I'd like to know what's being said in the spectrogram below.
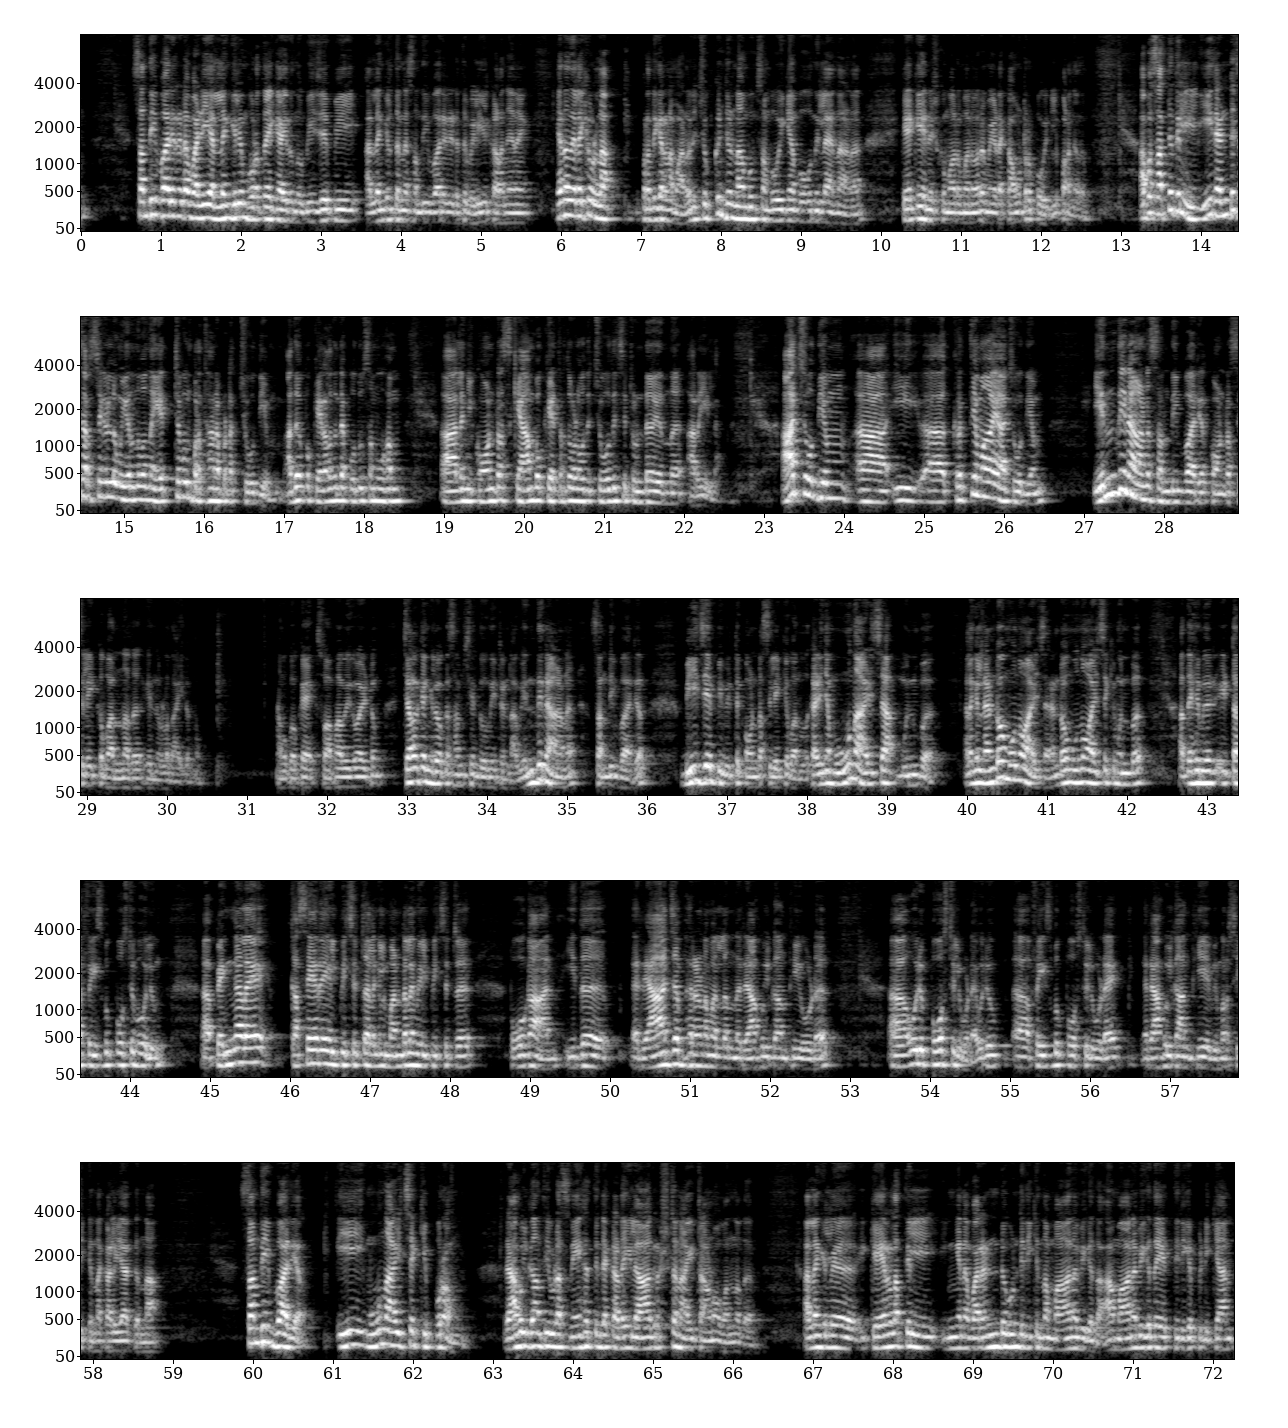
സന്ദീപ് വാര്യരുടെ വഴി അല്ലെങ്കിലും പുറത്തേക്കായിരുന്നു ബി ജെ പി അല്ലെങ്കിൽ തന്നെ സന്ദീപ് വാര്യരുടെ എടുത്ത് വെളിയിൽ കളഞ്ഞേനെ എന്ന നിലയ്ക്കുള്ള പ്രതികരണമാണ്. ഒരു ചുക്കും ചുണ്ണാമ്പും സംഭവിക്കാൻ പോകുന്നില്ല എന്നാണ് കെ കെ അനീഷ് കുമാർ മനോരമയുടെ കൗണ്ടർ പോയിന്റിൽ പറഞ്ഞത്. അപ്പൊ സത്യത്തിൽ ഈ രണ്ട് ചർച്ചകളിലും ഉയർന്നു വന്ന ഏറ്റവും പ്രധാനപ്പെട്ട ചോദ്യം അത് ഇപ്പോൾ കേരളത്തിന്റെ പൊതുസമൂഹം അല്ലെങ്കിൽ കോൺഗ്രസ് ക്യാമ്പൊക്കെ എത്രത്തോളം അത് ചോദിച്ചിട്ടുണ്ട് എന്ന് അറിയില്ല. ആ ചോദ്യം ഈ കൃത്യമായ ആ ചോദ്യം എന്തിനാണ് സന്ദീപ് വാര്യർ കോൺഗ്രസിലേക്ക് വന്നത് എന്നുള്ളതായിരുന്നു. നമുക്കൊക്കെ സ്വാഭാവികമായിട്ടും ചിലർക്കെങ്കിലുമൊക്കെ സംശയം തോന്നിയിട്ടുണ്ടാവും. എന്തിനാണ് Sandeep Warrier B J P വിട്ട് കോൺഗ്രസിലേക്ക് വന്നത്? കഴിഞ്ഞ മൂന്നാഴ്ച മുൻപ് അല്ലെങ്കിൽ രണ്ടോ മൂന്നോ ആഴ്ച രണ്ടോ മൂന്നോ ആഴ്ചയ്ക്ക് മുൻപ് അദ്ദേഹം ഇട്ട ഫേസ്ബുക്ക് പോസ്റ്റ് പോലും പെങ്ങളെ കസേര ഏൽപ്പിച്ചിട്ട് അല്ലെങ്കിൽ മണ്ഡലം ഏൽപ്പിച്ചിട്ട് പോകാൻ ഇത് രാജഭരണമല്ലെന്ന് രാഹുൽ ഗാന്ധിയോട് ഒരു പോസ്റ്റിലൂടെ ഒരു ഫേസ്ബുക്ക് പോസ്റ്റിലൂടെ രാഹുൽ ഗാന്ധിയെ വിമർശിക്കുന്ന കളിയാക്കുന്ന സന്ദീപ് വാര്യർ ഈ മൂന്നാഴ്ചയ്ക്കിപ്പുറം രാഹുൽ ഗാന്ധിയുടെ സ്നേഹത്തിന്റെ കടയിൽ ആകൃഷ്ടനായിട്ടാണോ വന്നത്? അല്ലെങ്കിൽ കേരളത്തിൽ ഇങ്ങനെ വരണ്ടുകൊണ്ടിരിക്കുന്ന മാനവികത ആ മാനവികതയെ തിരികെ പിടിക്കാൻ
